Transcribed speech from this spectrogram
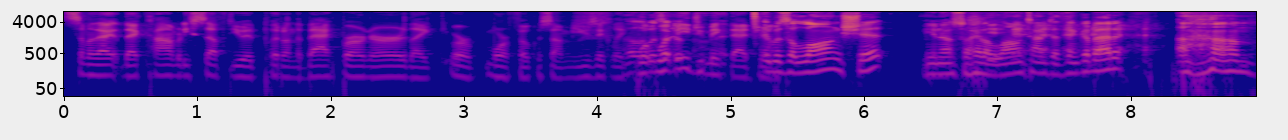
some of that, that comedy stuff that you had put on the back burner, like or more focus on music? Like, Well, what, was what a- made you make that jump? It was a long shit, you know, so I had a long time to think about it. Um,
